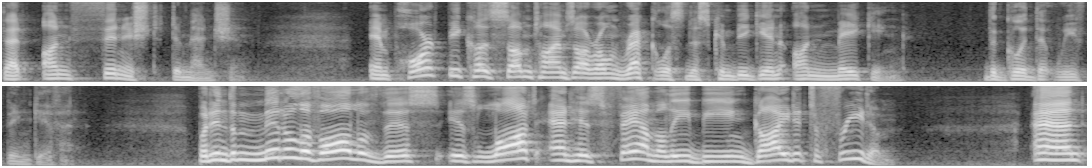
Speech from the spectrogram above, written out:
that unfinished dimension. In part because sometimes our own recklessness can begin unmaking the good that we've been given. But in the middle of all of this is Lot and his family being guided to freedom. And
